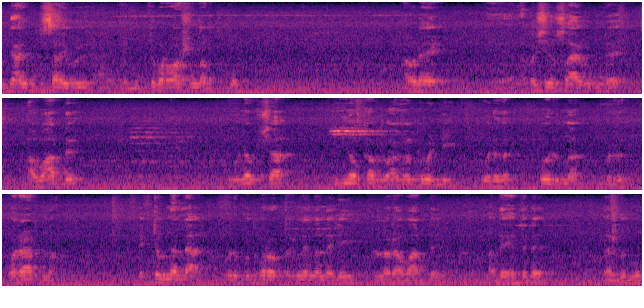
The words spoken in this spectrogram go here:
കുഞ്ഞാലിക്കുട്ടി സാഹിബ് മുഖ്യ പ്രഭാഷണം നടത്തുന്നു. അവിടെ ബഷീർ സാഹിബിന്റെ അവാർഡ് ന്യൂനപക്ഷ പിന്നോക്ക വിഭാഗങ്ങൾക്ക് വേണ്ടി ഒരു പോരുന്ന ഒരു പോരാടുന്ന ഏറ്റവും നല്ല ഒരു പൊതുപ്രവർത്തകൻ എന്ന നിലയിൽ ഉള്ള ഒരു അവാർഡ് അദ്ദേഹത്തിന് നൽകുന്നു.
